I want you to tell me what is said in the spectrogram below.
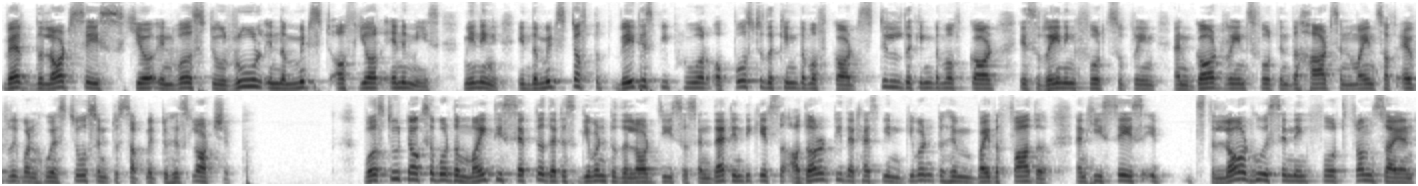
where the Lord says here in verse 2 rule in the midst of your enemies, meaning in the midst of the various people who are opposed to the kingdom of God, still the kingdom of God is reigning forth supreme, and God reigns forth in the hearts and minds of everyone who has chosen to submit to his lordship. Verse 2 talks about the mighty scepter that is given to the Lord Jesus, and that indicates the authority that has been given to him by the Father. And he says, It's the Lord who is sending forth from Zion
